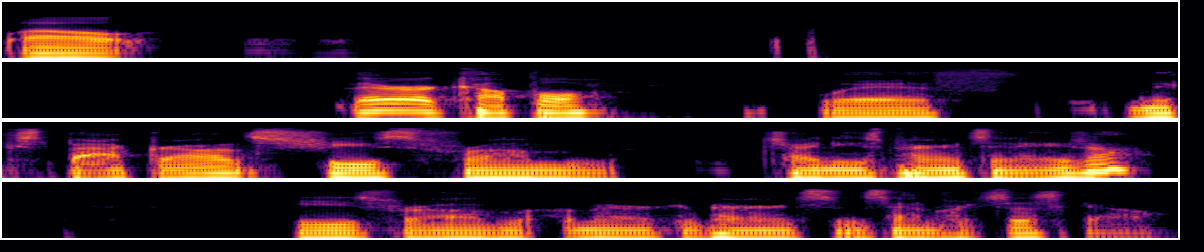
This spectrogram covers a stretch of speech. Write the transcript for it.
Well there are a couple with mixed backgrounds. She's from chinese parents in asia. He's from american parents in san francisco.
